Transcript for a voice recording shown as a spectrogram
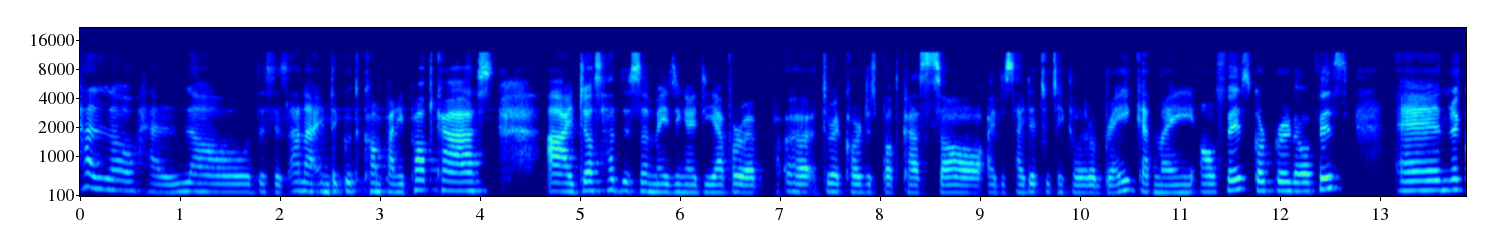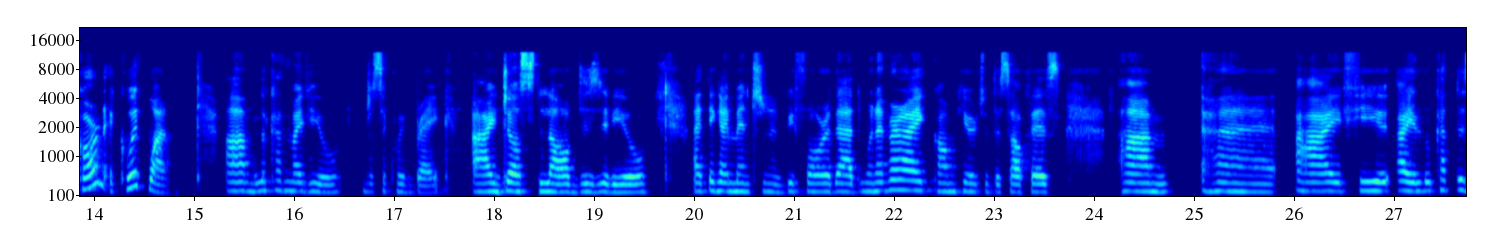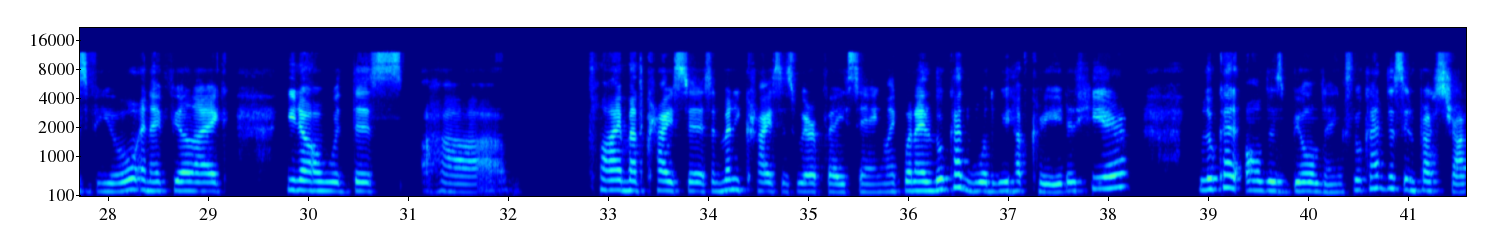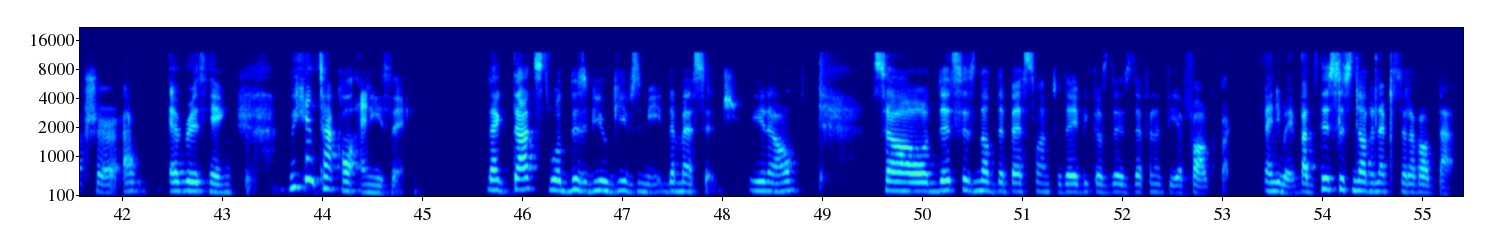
Hello, hello. This is Anna in the Good Company podcast. I just had this amazing idea for a uh, to record this podcast, so I decided to take a little break at my office, corporate office, and record a quick one. Um, look at my view. Just a quick break. I just love this view. I think I mentioned it before that whenever I come here to this office, um, uh, I feel I look at this view and I feel like you know, with this uh, climate crisis and many crises we are facing, like when I look at what we have created here, look at all these buildings, look at this infrastructure, everything, we can tackle anything. Like that's what this view gives me, the message, you know? So this is not the best one today because there's definitely a fog. But anyway, but this is not an episode about that.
